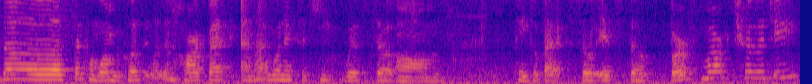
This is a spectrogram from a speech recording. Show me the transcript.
the second one because it was in hardback and I wanted to keep with the um paperback. So it's the Birthmark trilogy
